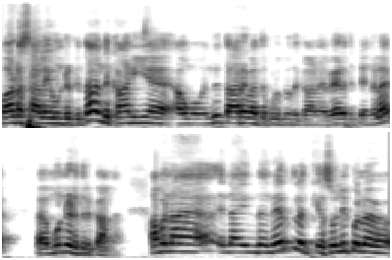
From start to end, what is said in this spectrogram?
பாடசாலை ஒன்றுக்கு தான் அந்த காணியை அவங்க வந்து தாரை கொடுக்கறதுக்கான வேலை திட்டங்களை அஹ், முன்னெடுத்திருக்காங்க. அப்போ நான் நான் இந்த நேரத்தில் சொல்லிக்கொள்ள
